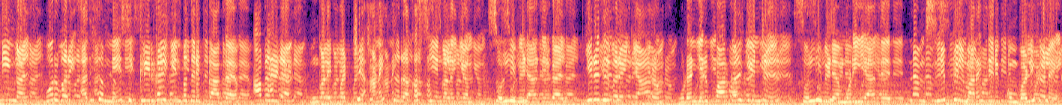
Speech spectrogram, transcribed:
நீங்கள் ஒருவரை அதிகம் நேசிக்கிறீர்கள் என்பதற்காக அவரிடம் உங்களை பற்றி அனைத்து ரகசியங்களையும் சொல்லிவிடாதீர்கள். இறுதி வரை யாரும் உடன் இருப்பார்கள் என்று சொல்லிவிட முடியாது. நம் சிரிப்பில் மறைந்திருக்கும் வழிகளை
